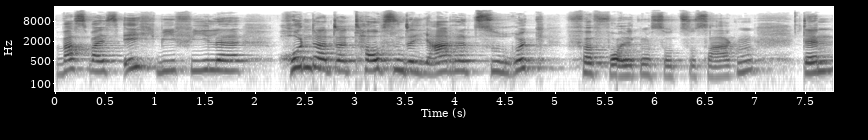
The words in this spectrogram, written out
was weiß ich, wie viele hunderte, tausende Jahre zurückverfolgen sozusagen. Denn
